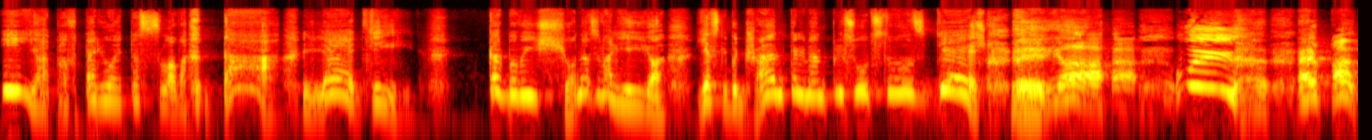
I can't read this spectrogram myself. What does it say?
и я повторю это слово. Да, леди. Как бы вы еще назвали ее, если бы джентльмен присутствовал здесь? Я! Вы! Это...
